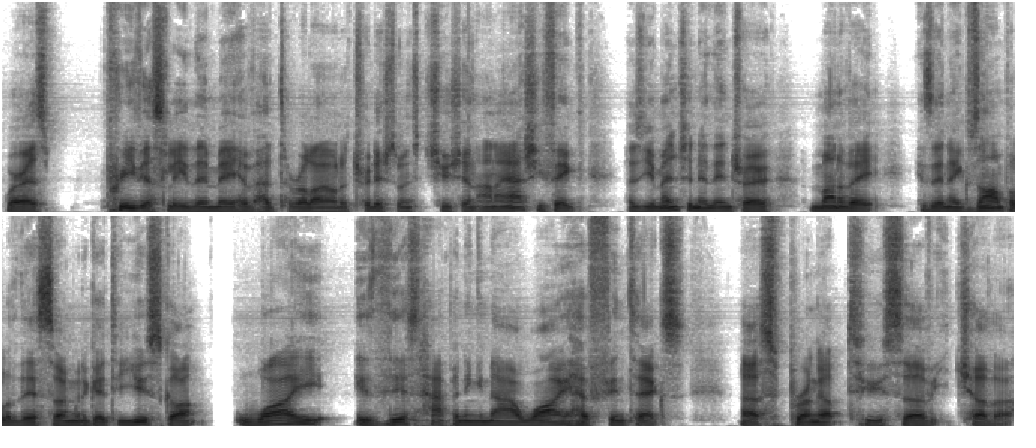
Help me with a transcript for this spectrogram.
whereas previously they may have had to rely on a traditional institution. And I actually think, as you mentioned in the intro, Monavate is an example of this. So I'm going to go to you, Scott. Why is this happening now? Why have fintechs uh, sprung up to serve each other?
